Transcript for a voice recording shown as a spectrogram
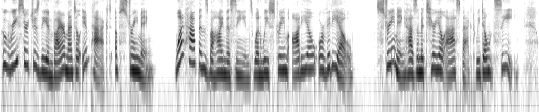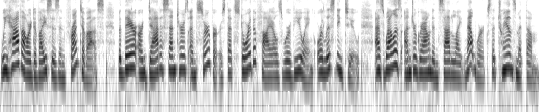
who researches the environmental impact of streaming. What happens behind the scenes when we stream audio or video? Streaming has a material aspect we don't see. We have our devices in front of us, but there are data centers and servers that store the files we're viewing or listening to, as well as underground and satellite networks that transmit them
